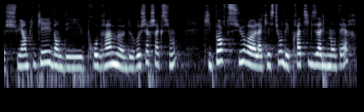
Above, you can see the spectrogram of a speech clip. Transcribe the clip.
Je suis impliquée dans des programmes de recherche-action qui portent sur euh, la question des pratiques alimentaires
